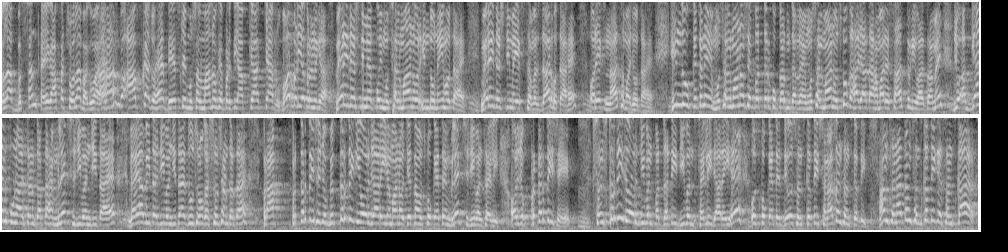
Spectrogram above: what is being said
मतलब संत है आपका चोला भगवा है। हाँ। तो आपका जो है देश के मुसलमानों के प्रति आपका क्या रूप बहुत बढ़िया प्रश्न किया मेरी दृष्टि में कोई मुसलमान और हिंदू नहीं होता है। मेरी दृष्टि में एक समझदार होता है और एक नासमझ होता है। हिंदू कितने मुसलमानों से बदतर कुकर्म कर रहे हैं। मुसलमान उसको कहा जाता है हमारे शास्त्र की भाषा में जो अज्ञान पूर्ण आचरण करता है म्लेच्छ जीवन जीता है गया बीता जीवन जीता है दूसरों का शोषण करता है। प्रकृति से जो विकृति की ओर जा रही है मानव चेतना उसको कहते हैं म्लेच्छ जीवन शैली। और जो प्रकृति से संस्कृति की ओर जीवन पद्धति जीवन शैली जा रही है उसको कहते हैं देव संस्कृति सनातन संस्कृति। हम सनातन संस्कृति के संस्कार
